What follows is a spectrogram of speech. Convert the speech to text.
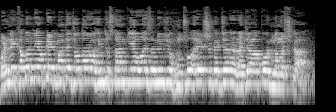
પડની ખબરની અપડેટ માટે જોતા રહો હિન્દુસ્તાન કી આવાજ ન્યૂઝ. હું છું હરેશ ગજ્જર. રજા આપો. નમસ્કાર.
